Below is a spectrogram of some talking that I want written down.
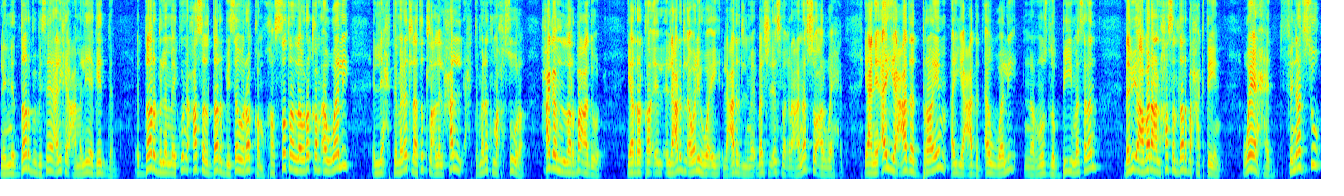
لأن الضرب بيسهل عليك العملية جدا. الضرب لما يكون حاصل الضرب بيساوي رقم خاصة لو رقم أولي الاحتمالات اللي هتطلع للحل احتمالات محصورة. حاجة من الأربعة دول. يا الرقم العدد الأولي هو إيه؟ العدد اللي ما يقبلش القسمة غير على نفسه على الواحد يعني أي عدد prime أي عدد أولي نرمز له P مثلا ده بيبقى عبارة عن حاصل ضرب حاجتين. واحد في نفسه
